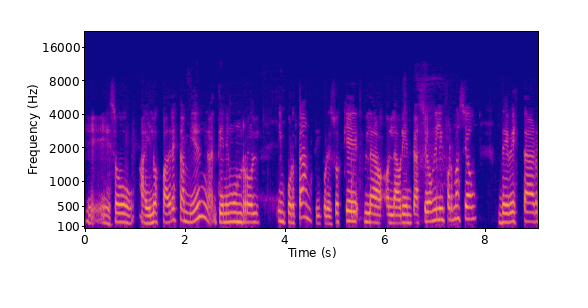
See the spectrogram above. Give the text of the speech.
eh, eso, ahí los padres también tienen un rol importante y por eso es que la, la orientación y la información debe estar,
